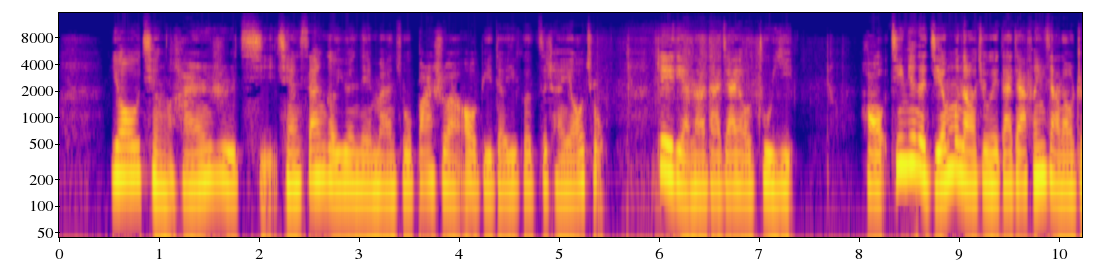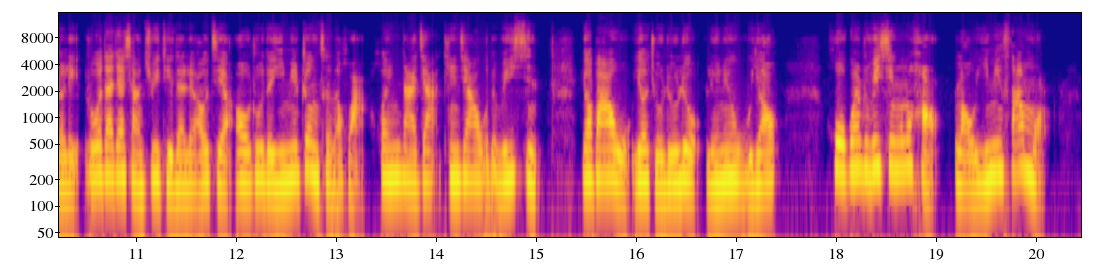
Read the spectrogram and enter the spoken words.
邀请函日起前三个月内满足八十万澳币的一个资产要求，这一点呢大家要注意。好，今天的节目呢就给大家分享到这里。如果大家想具体的了解澳洲的移民政策的话，欢迎大家添加我的微信幺八五幺九六六零零五幺，或关注微信公众号老移民萨摩。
